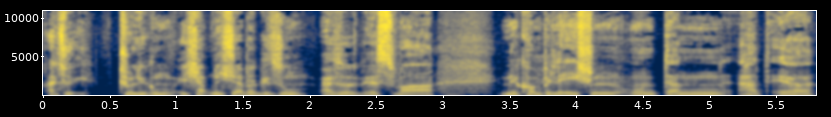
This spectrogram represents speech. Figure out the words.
Also, Entschuldigung, ich habe nicht selber gesungen. Also es war eine Compilation und dann hat er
